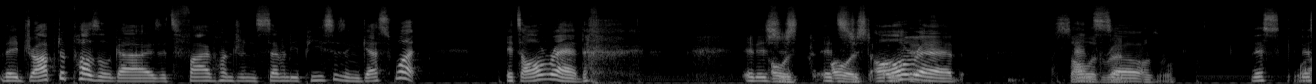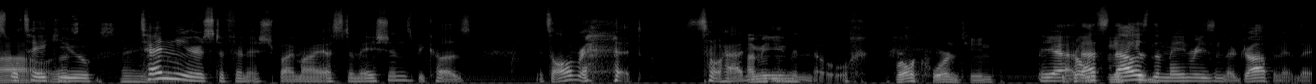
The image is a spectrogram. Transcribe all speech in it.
They dropped a puzzle, guys. It's 570 pieces, and guess what? It's all red. it is Oh, just it's oh, it's- just all okay. red. A solid so, red puzzle. This this will take you insane, 10 years to finish by my estimations because it's all red. So how do I you mean- even know? We're all quarantined. Yeah, that's that was the main reason they're dropping it. They,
